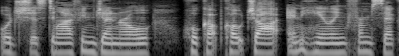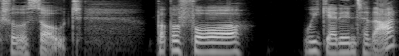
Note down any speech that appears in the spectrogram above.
or just in life in general, hookup culture, and healing from sexual assault. But before we get into that,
